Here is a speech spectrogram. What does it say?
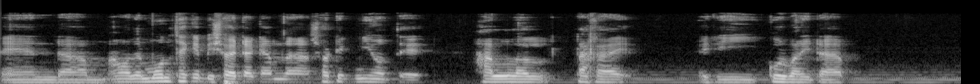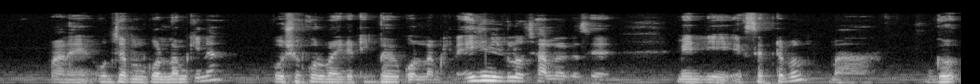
অ্যান্ড আমাদের মন থেকে বিষয়টাকে আমরা সঠিক নিয়তে হালাল টাকায় এটি কোরবানিটা মানে উদযাপন করলাম কিনা, পশু কোরবানিটা ঠিকভাবে করলাম কিনা, এই জিনিসগুলো হচ্ছে আল্লাহর কাছে মেনলি অ্যাকসেপ্টেবল বা গ্র-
